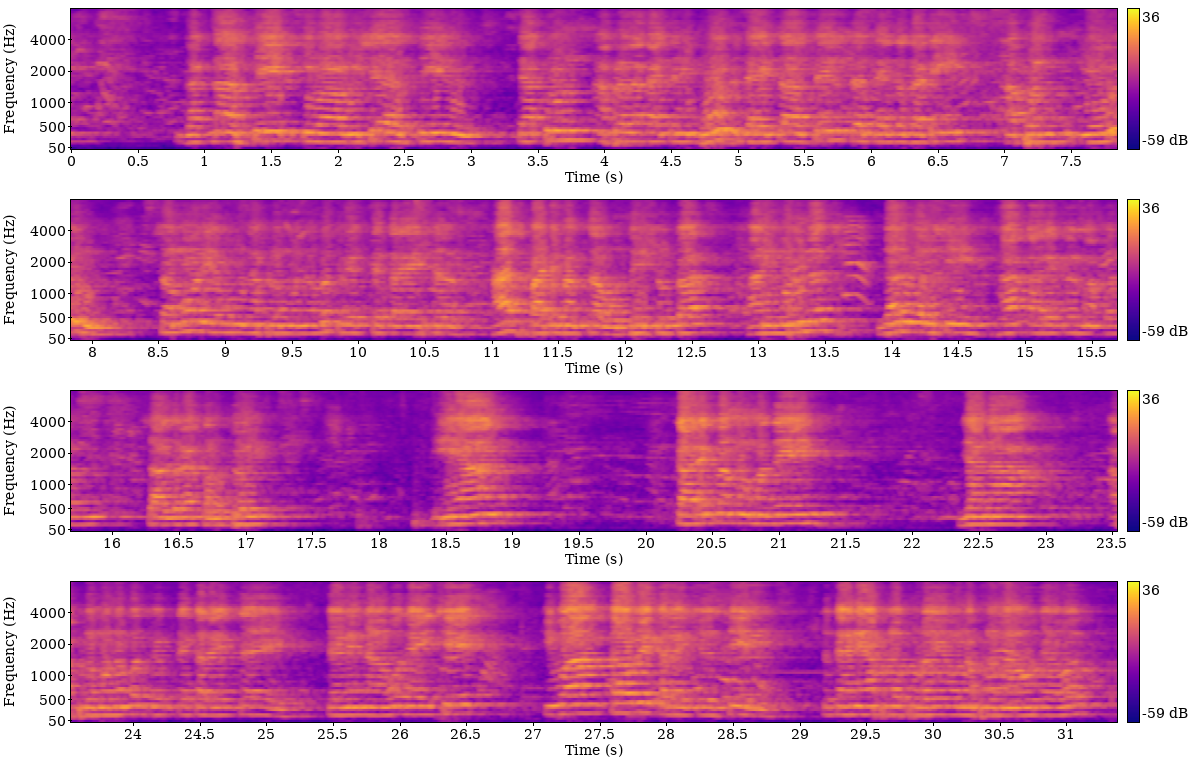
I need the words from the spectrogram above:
घटना असतील किंवा विषय असतील त्यातून आपल्याला काहीतरी बोट द्यायचा असेल तर त्याच्यासाठी आपण येऊन समोर येऊन आपलं मनोगत व्यक्त करायचं हाच पाठीमागचा उद्देश होता. आणि म्हणूनच दरवर्षी हा कार्यक्रम आपण साजरा करतोय. या कार्यक्रमामध्ये ज्यांना आपलं मनोगत व्यक्त करायचं आहे त्याने नावं द्यायचे किंवा काव्य करायचे असतील तर त्याने आपलं पुढे येऊन आपलं नाव द्यावं.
